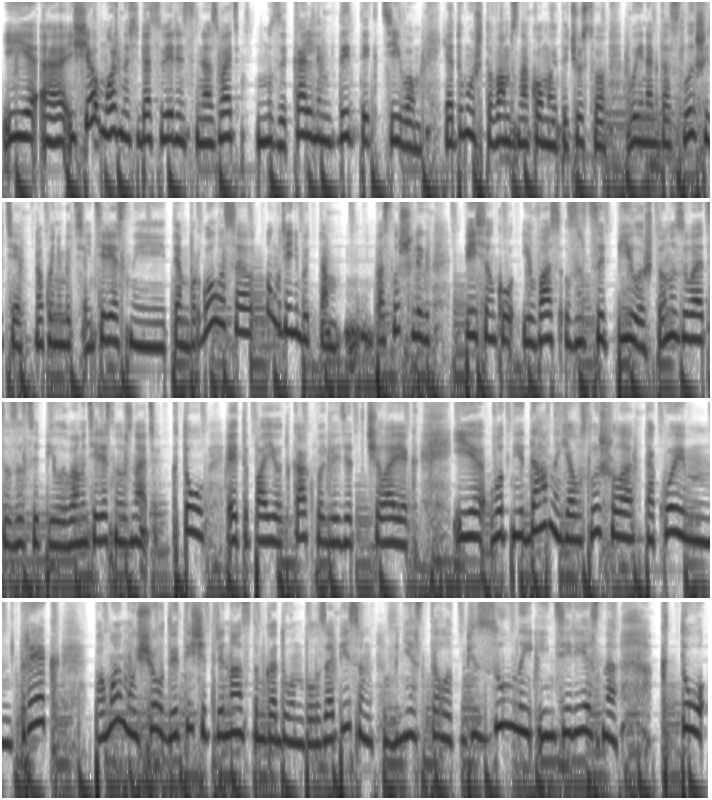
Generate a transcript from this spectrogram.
И э, еще можно себя с уверенностью назвать музыкальным детективом. Я думаю, что вам знакомо это чувство. Вы иногда слышите какой-нибудь интересный тембр голоса, ну, где-нибудь там послушали песенку, и вас зацепило, что называется зацепило. Вам интересно узнать, кто это поет, как выглядит человек. И вот недавно я услышала такой м, трек, по-моему, еще в 2013 году он был записан. Мне стало безумно интересно, кто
